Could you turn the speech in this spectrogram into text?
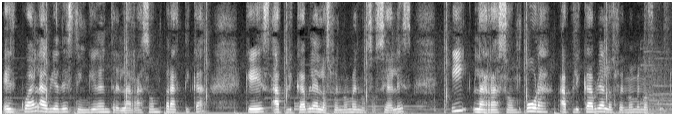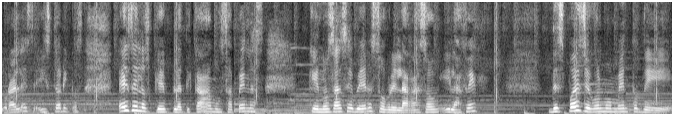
el cual había distinguido entre la razón práctica, que es aplicable a los fenómenos sociales, y la razón pura, aplicable a los fenómenos culturales e históricos. Es de los que platicábamos apenas, que nos hace ver sobre la razón y la fe. Después llegó el momento de,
